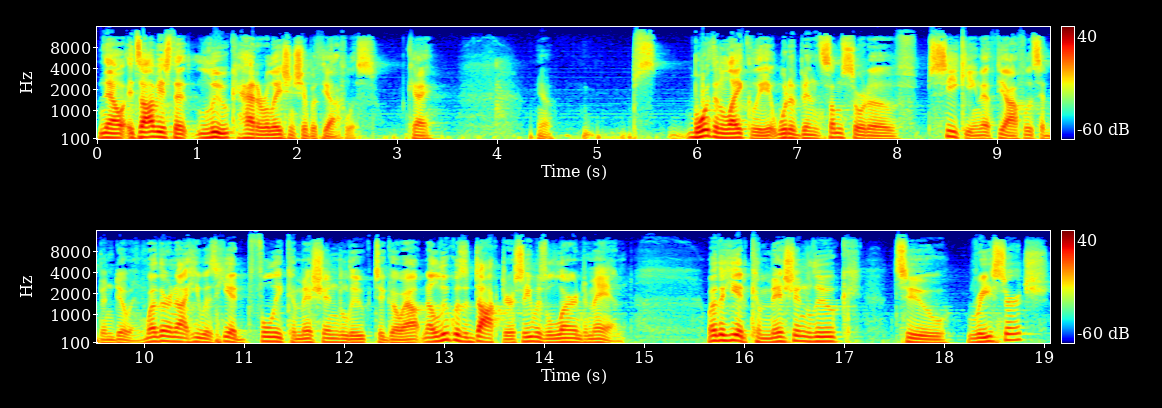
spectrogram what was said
Now, it's obvious that Luke had a relationship with Theophilus, okay? You know, more than likely it would have been some sort of seeking that Theophilus had been doing. Whether or not he was he had fully commissioned Luke to go out. Now Luke was a doctor, so he was a learned man. Whether he had commissioned Luke to research,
